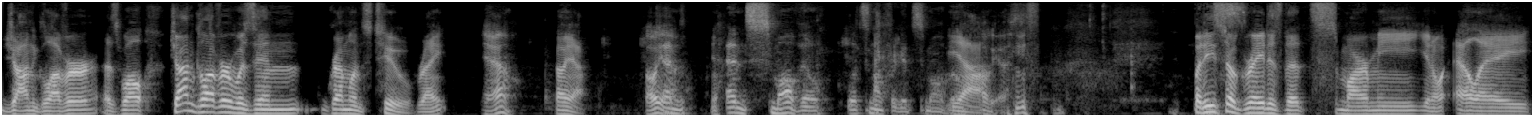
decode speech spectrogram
John Glover as well. John Glover was in Gremlins 2, right? yeah, Oh yeah, oh yeah. And and Smallville. Let's not forget Smallville. Yeah. Oh, yes. He's- but he's so great as the smarmy, you know, LA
